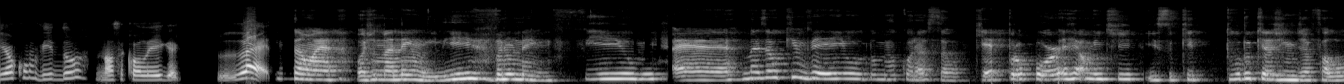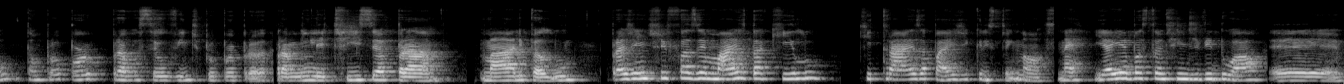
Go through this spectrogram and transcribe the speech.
E eu convido nossa colega Let. Então, é, hoje não é nenhum livro, nem um filme, é, mas é o que veio do meu coração, que é propor realmente isso que tudo que a gente já falou, então propor para você ouvinte, propor para mim, Letícia, para Mari, para Lu, para a gente fazer mais daquilo que traz a paz de Cristo em nós, né? E aí é bastante individual. É,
